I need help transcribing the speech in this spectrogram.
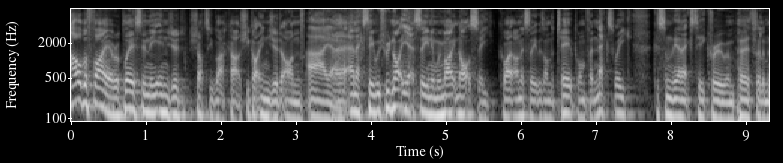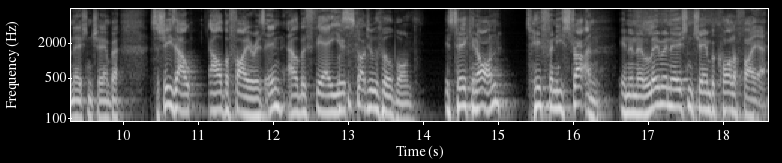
Alba Fyre replacing the injured Shotzi Blackheart. She got injured on Ah, yeah. uh, NXT, which we've not yet seen and we might not see. Quite honestly, it was on the taped one for next week because some of the NXT crew are in Perth for Elimination Chamber. So she's out. Alba Fyre is in. Alba Fyre What's this got to do with Wilborn? is taking on Tiffany Stratton in an Elimination Chamber qualifier.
